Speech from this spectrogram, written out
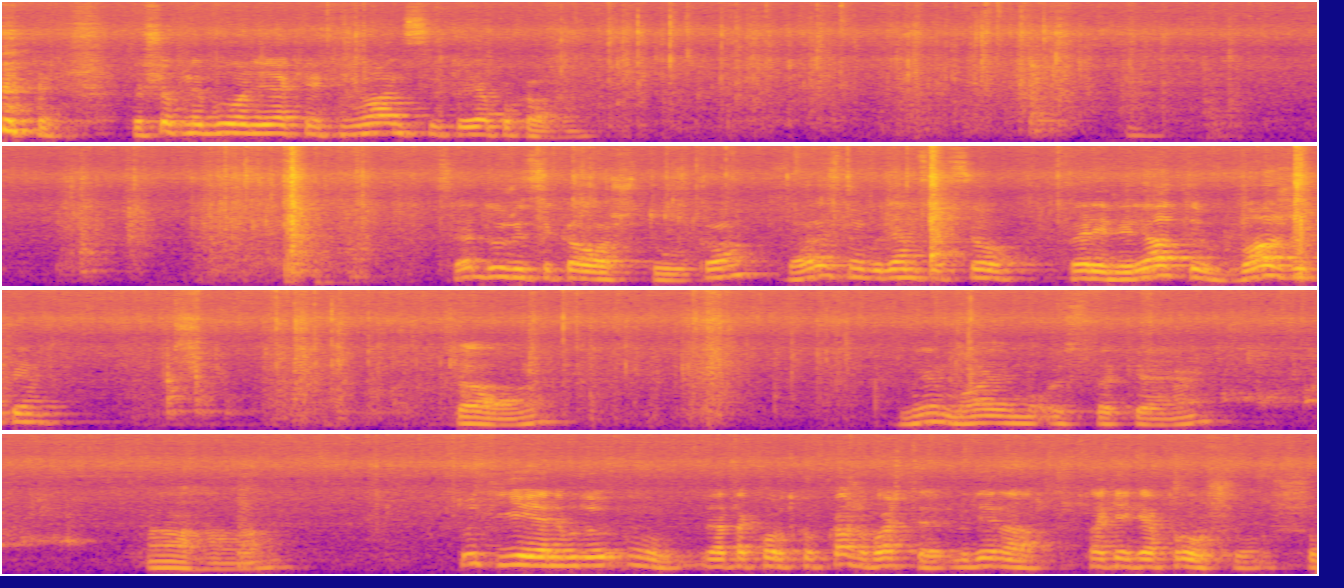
то щоб не було ніяких нюансів, то я покажу. Це дуже цікава штука. Зараз ми будемо це все перевіряти, важити. Так. Ми маємо ось таке. Ага. Тут є, я не буду, ну, я так коротко вкажу, бачите, людина, так як я прошу, що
